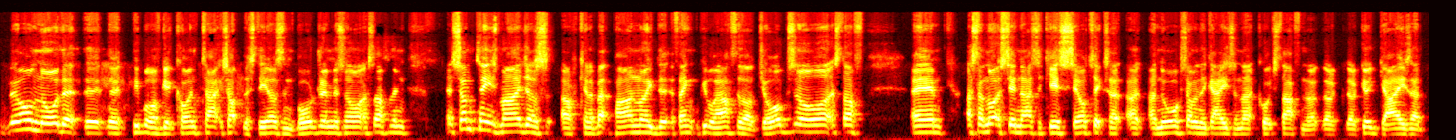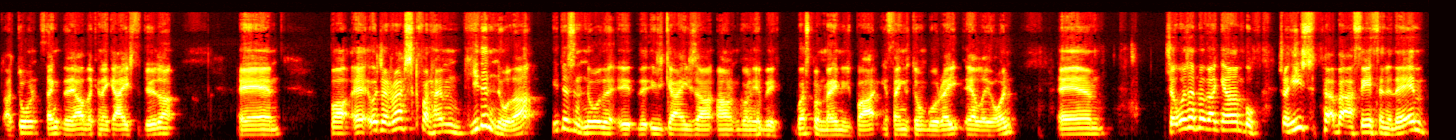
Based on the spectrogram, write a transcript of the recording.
we all know that, the, that people have got contacts up the stairs and boardrooms and all that stuff. And, and sometimes managers are kind of a bit paranoid that they think people are after their jobs and all that stuff. Um, I'm not saying that's the case. Celtics, I, I, know some of the guys on that coach staff, and they're, they're, they're good guys. I, I, don't think they are the kind of guys to do that. Um, but it was a risk for him. He didn't know that. He doesn't know that, that these guys are, not going to be whispering behind his back if things don't go right early on. Um, so it was a bit of a gamble. So he's put a bit of faith into them,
